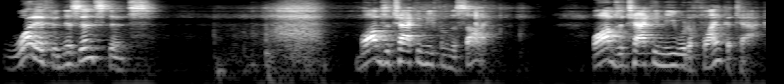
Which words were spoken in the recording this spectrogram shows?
What if in this instance, Bob's attacking me from the side? Bob's attacking me with a flank attack.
